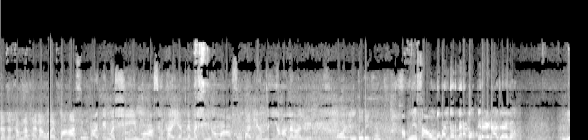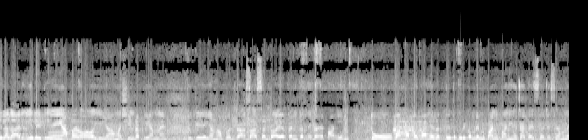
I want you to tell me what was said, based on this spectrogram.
कदर कमरा फैला हुआ है? वहाँ से उठा के मशीन वहाँ से उठाई है हमने मशीन और वहाँ से उठा के हमने यहाँ लगा ली। और इनको देखें। अपनी साउंड को बंद करो, मेरा कॉपीराइट आ जाएगा। ये लगा रही, ये लेटी हुई है यहाँ पर और ये यहाँ मशीन रख ली हमने। क्योंकि यहाँ पर साथ साथ ड्रायर का निकलने का है पानी। तो वहाँ पर बाहर रखते हैं तो पूरे कमरे में पानी पानी हो जाता है। इस वजह से हमने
